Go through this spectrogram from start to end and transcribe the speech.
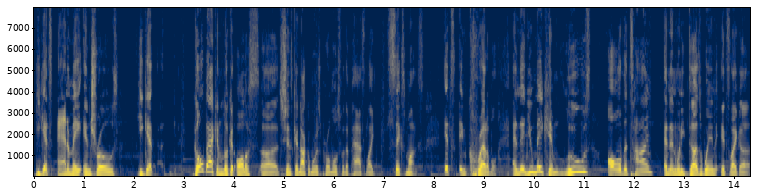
He gets anime intros. He get go back and look at all of uh, Shinsuke Nakamura's promos for the past like six months. It's incredible. And then you make him lose all the time, and then when he does win, it's like a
